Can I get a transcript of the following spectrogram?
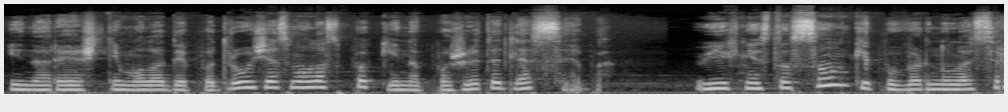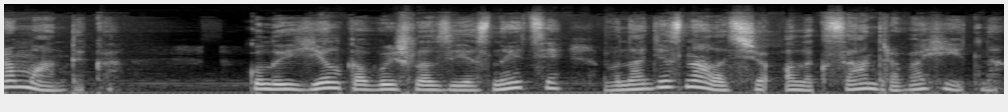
і нарешті молоде подружжя змогла спокійно пожити для себе. В їхні стосунки повернулася романтика. Коли Єлка вийшла з в'язниці, вона дізналась, що Олександра вагітна.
